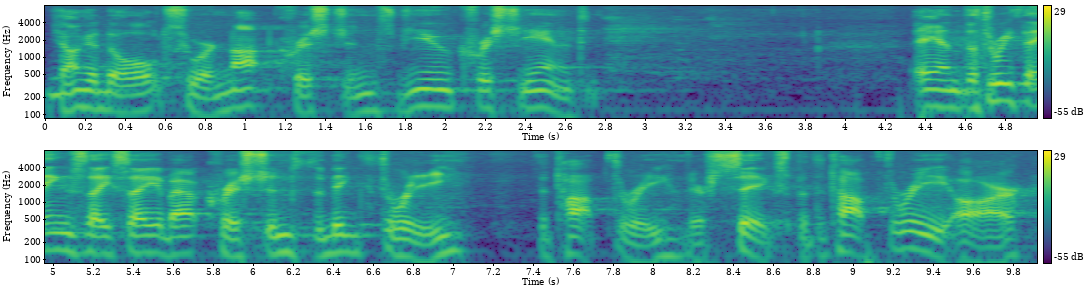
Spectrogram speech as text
young adults who are not Christians view Christianity. And the three things they say about Christians, the big three, the top three, there's six, but the top three are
